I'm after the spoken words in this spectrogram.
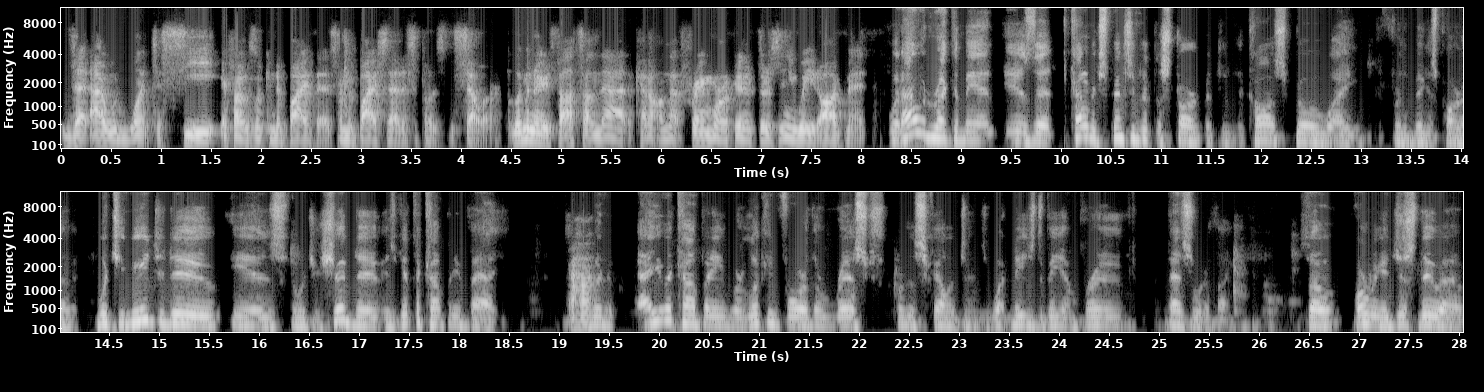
that I would want to see if I was looking to buy this from the buy side as opposed to the seller. Let me know your thoughts on that, kind of on that framework, and if there's any way to augment. What I would recommend is that kind of expensive at the start, but the, costs go away for the biggest part of it. What you need to do is, what you should do is get the company value. Uh-huh. When value a company, we're looking for the risks for the skeletons, what needs to be improved, that sort of thing. So, or we could just do a,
